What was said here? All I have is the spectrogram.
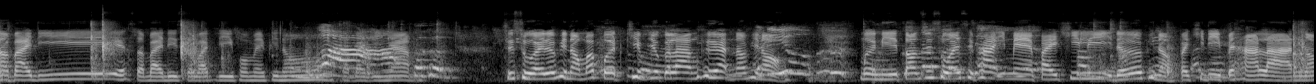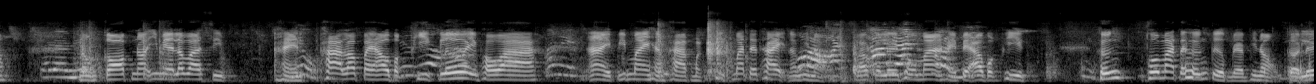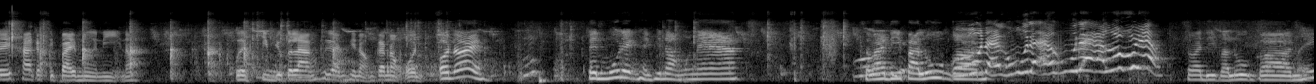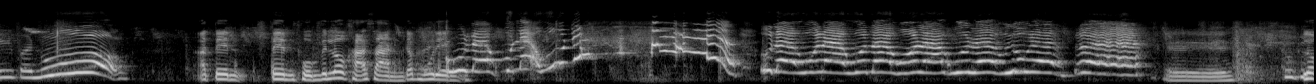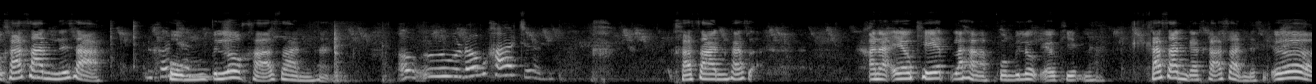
สบายดีสบายดีสวัสดีพ่อแม่พี่น้องสบายดีงามสวยๆเด้อพี่น้องมาเปิดคลิปอยู่กลางเพื่อนเนาะพี่น้องมื้อนี้ตอนสวยๆสิพาอีแม่ไปขี้ลี่เด้อพี่น้องไปขี้ดีไปหาหลานเนาะน้องก๊อฟเนาะอีแม่แล้วว่าสิให้พาเราไปเอาบักพริกเลย เพราะว่าอ้ายปีใหม่หันพากบักพริกมาแต่ไทยเนาะพี่น้องเราก็เลยโทรมาให้ไปเอาบักพริกเฮิงโทรมาแต่เฮิงเติบเลยพี่น้องก็เลยพากันสิไปมื้อนี้เนาะเปิดคลิปอยู่กลางเพื่อนพี่น้องกันน้องอ้นอ้นเอ้ยเป็นหมูเด็กให้พี่น้องบ้างแน่สวัสดีปลาลูกก่อนหมูแดงหมูแดงหมูแดงหมูแดงสวัสดีปลาลูกก่อนไอ้ปลาลูกอะเต้นเต้นผมเป็นโรคขาสั่นกับหมูเด็กหมูแดงหมูแดงหมูแดงหมูแดงหมูแดงหมูแดงหมูแดงหมูแดงหมูแดงเออโรคขาสั่นเลยสะผมเป็นโรคขาสั่นฮะเอาเออน้องข้าเจ อขาสั่นขาสั่นอันน่ะเอลเคสละค่ะผมเป็นโรคเอลเคสนะคะขาสั่นกับขาสั่นเดี๋ยวสิเออ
